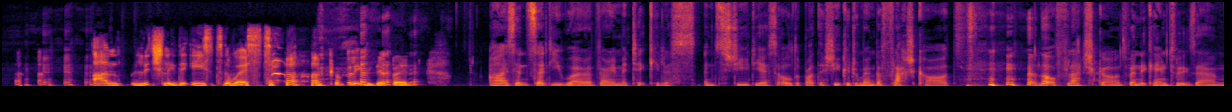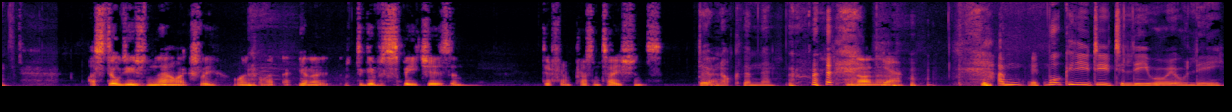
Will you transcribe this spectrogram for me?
I'm literally the east to the west, completely different. Hyacinth said you were a very meticulous and studious older brother. She could remember flashcards, a lot of flashcards when it came to exams. I still use them now, actually, when, when you know, to give speeches and different presentations. Don't yeah. knock them then. no, no. Yeah. and um, what could you do to Leroy or Lee?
